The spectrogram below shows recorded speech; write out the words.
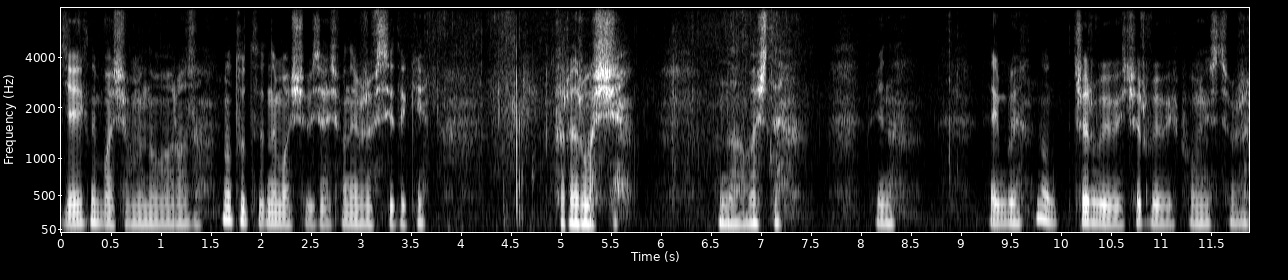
Я їх не бачив минулого разу. Ну тут нема що взяти, вони вже всі такі перерощі. Да, бачите, він якби, ну, червивий, червивий повністю вже.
